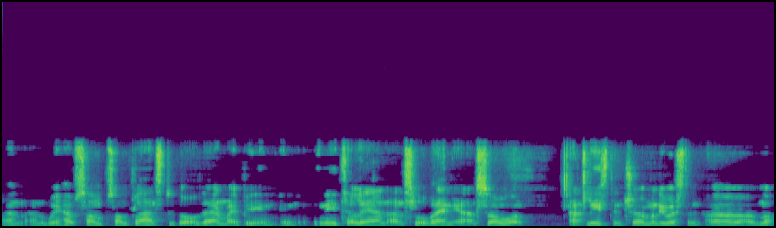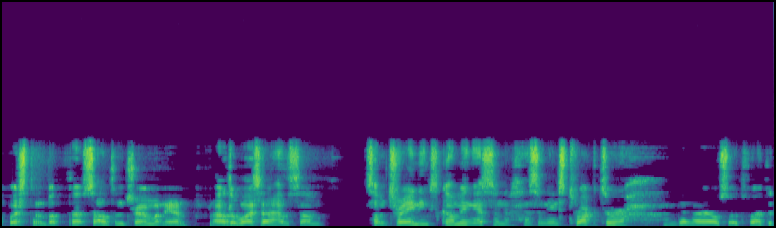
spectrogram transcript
and, and we have some, some plans to go there, maybe in, in, in Italy and, and Slovenia and so on. At least in Germany, Western, uh, not Western, but uh, Southern Germany. And otherwise, I have some some trainings coming as an as an instructor, and then I also try to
